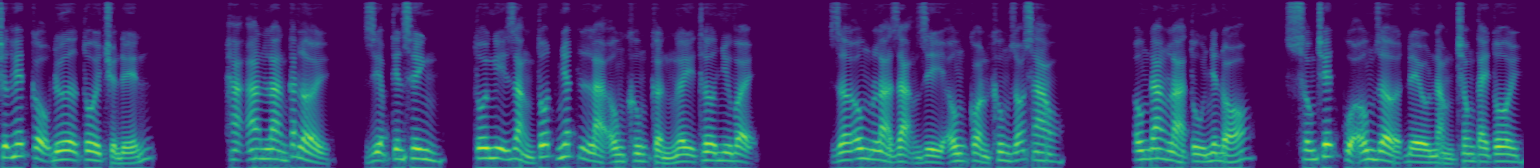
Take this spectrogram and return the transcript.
trước hết cậu đưa tôi chuyển đến. Hạ an lan cắt lời, diệp tiên sinh, tôi nghĩ rằng tốt nhất là ông không cần ngây thơ như vậy. Giờ ông là dạng gì ông còn không rõ sao? Ông đang là tù nhân đó, sống chết của ông giờ đều nằm trong tay tôi.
